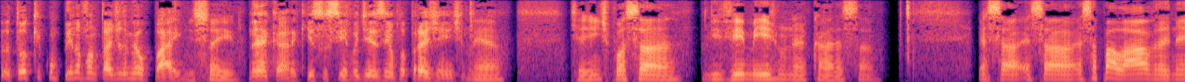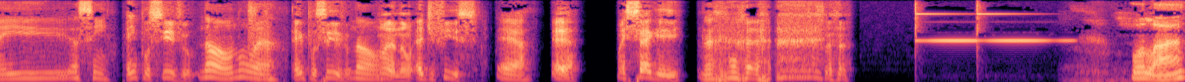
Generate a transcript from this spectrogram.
eu tô aqui cumprindo a vontade do meu pai. Isso aí. Né, cara? Que isso sirva de exemplo pra gente. Né? É. Que a gente possa viver mesmo, né, cara, essa, essa, essa, essa palavra, né? E assim. É impossível? Não, não é. É impossível? Não. Não é, não. É difícil? É. É. Mas segue aí. Olá,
